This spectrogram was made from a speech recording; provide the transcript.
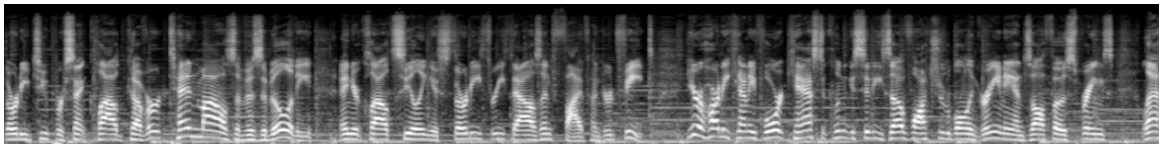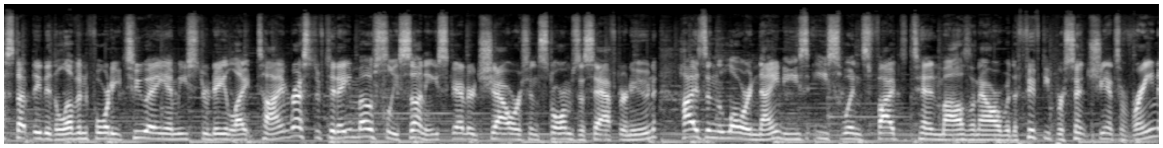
32% cloud cover, 10 miles of visibility visibility, and your cloud ceiling is 33,500 feet. Your Hardee County forecast, including the cities of Wauchula, Bowling Green, and Zolfo Springs, last updated 11:42 a.m. Eastern Daylight Time. Rest of today mostly sunny, scattered showers and storms this afternoon. Highs in the lower 90s, east winds 5 to 10 miles an hour with a 50% chance of rain.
